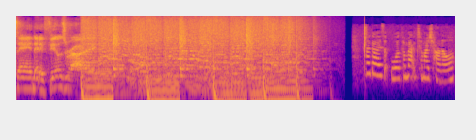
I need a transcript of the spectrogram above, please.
say that it feels right Hi guys, welcome back to my channel.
